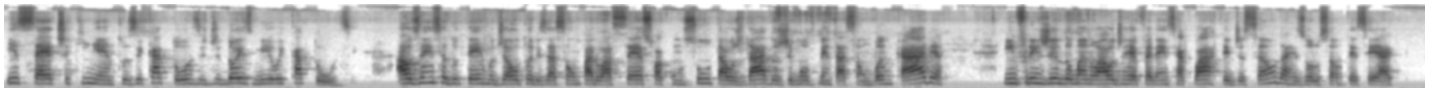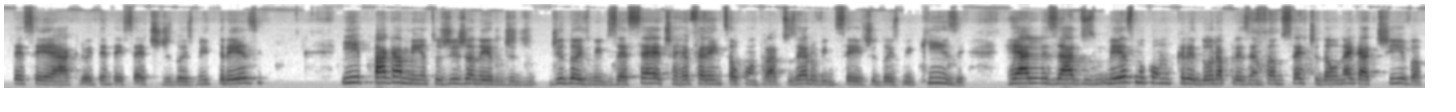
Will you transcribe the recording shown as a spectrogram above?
e 7.514 de 2014. A ausência do termo de autorização para o acesso à consulta aos dados de movimentação bancária, infringindo o manual de referência à quarta edição da Resolução TCE, TCE Acre 87 de 2013, e pagamentos de janeiro de, de 2017, referentes ao contrato 026 de 2015, realizados mesmo com o credor apresentando certidão negativa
